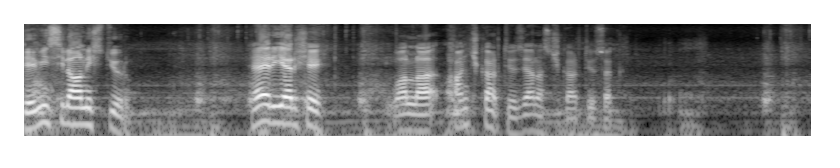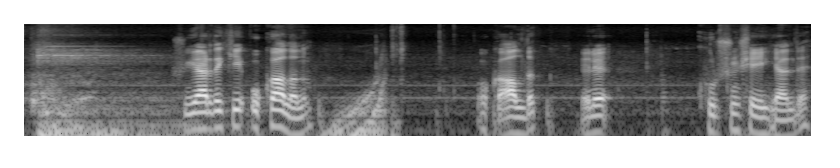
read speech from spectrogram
devin silahını istiyorum. Her yer şey. Valla kan çıkartıyoruz ya nasıl çıkartıyorsak. Şu yerdeki oku alalım. Oku aldık. Hele kurşun şeyi geldi.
